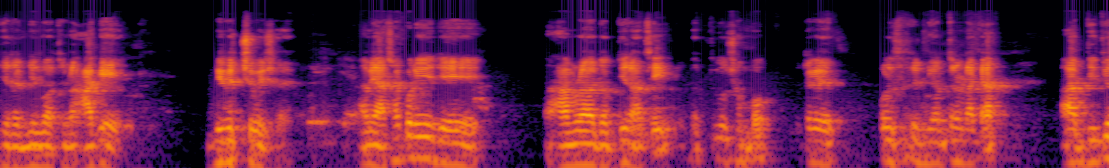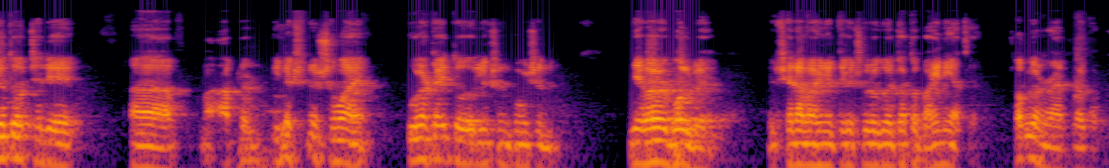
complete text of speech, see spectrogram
যেটা নির্বাচনের আগে বিবেচ্য বিষয়। আমি আশা করি যে আমরা যতদিন আছি, যতটুকু সম্ভব এটাকে পরিস্থিতির নিয়ন্ত্রণে রাখা। আর দ্বিতীয়ত হচ্ছে যে আপনার ইলেকশনের সময় পুরোটাই তো ইলেকশন কমিশন যেভাবে বলবে, সেনাবাহিনী থেকে শুরু করে যত বাহিনী আছে, সবই ওনারা অ্যাপ্লাই করবে।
